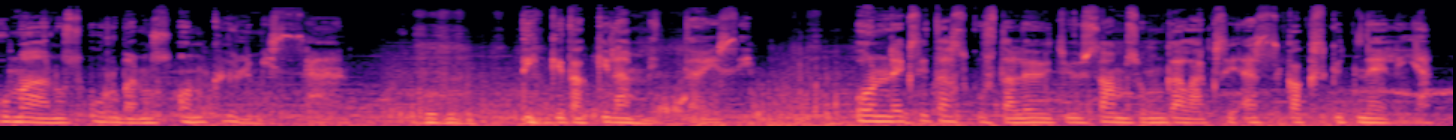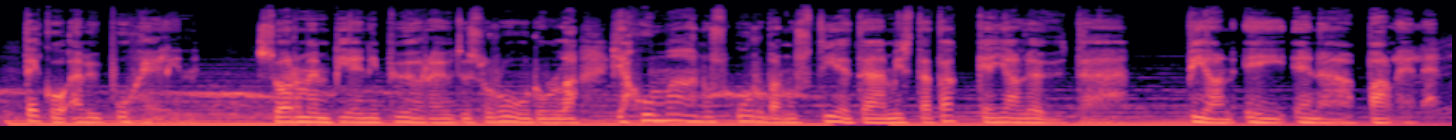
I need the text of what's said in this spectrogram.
humanus urbanus on kylmissään. Tikkitakki lämmittäisi. Onneksi taskusta löytyy Samsung Galaxy S24 tekoälypuhelin. Sormen pieni pyöräytys ruudulla ja humanus urbanus tietää, mistä takkeja löytää. Pian ei enää palele.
